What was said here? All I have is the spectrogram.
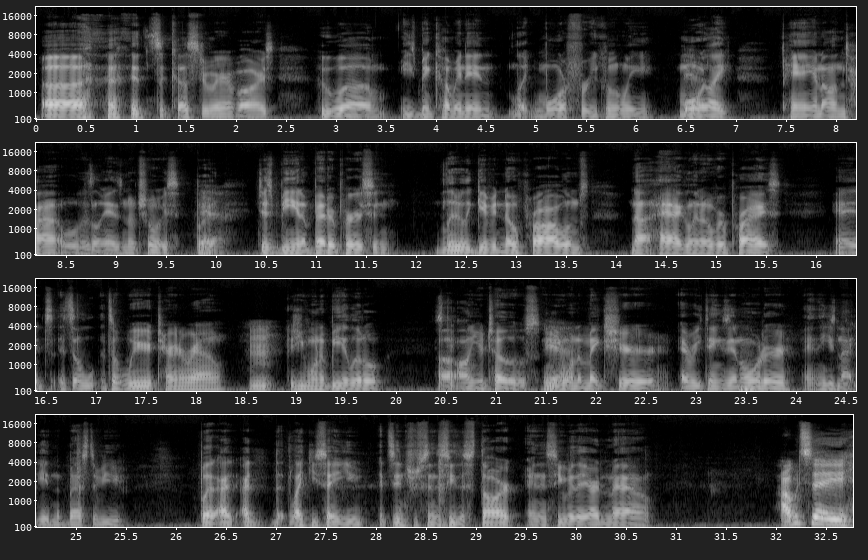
Uh, it's a customer of ours who um, he's been coming in like more frequently, more Yeah. like paying on time. Well, as long as he has no choice, but yeah just being a better person, literally giving no problems, not haggling over price, and it's it's a it's a weird turnaround Hmm. because you want to be a little uh, on your toes, and you want to make sure everything's in order, and he's not getting the best of you. But I, I like you say, you it's interesting to see the start and then see where they are now. I would say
